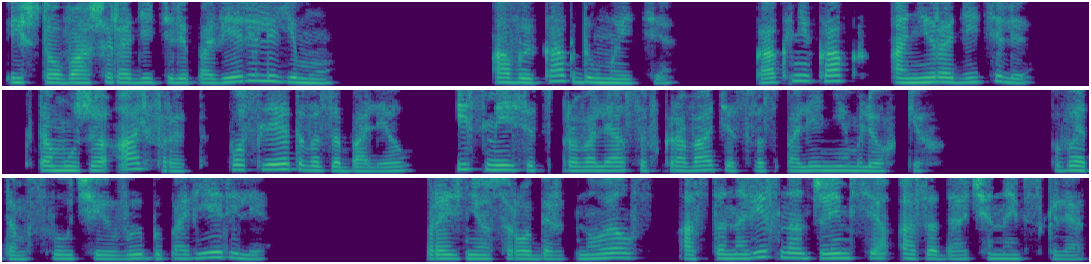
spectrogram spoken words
«И что, ваши родители поверили ему?» «А вы как думаете?» «Как-никак, они родители. К тому же Альфред после этого заболел и с месяц провалялся в кровати с воспалением легких. В этом случае вы бы поверили?» произнес Роберт Нойлс, остановив на Джеймсе озадаченный взгляд.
